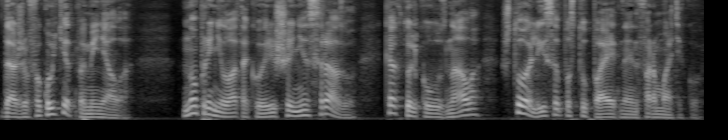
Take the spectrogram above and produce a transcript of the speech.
Даже факультет поменяла, но приняла такое решение сразу, как только узнала, что Алиса поступает на информатику.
